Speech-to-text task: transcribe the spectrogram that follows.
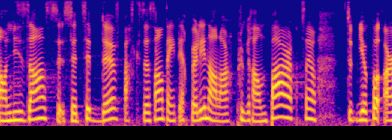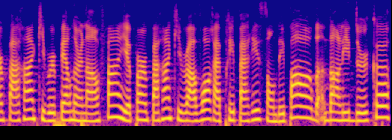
en lisant ce, ce type d'œuvre parce qu'ils se sentent interpellés dans leur plus grande peur. Il n'y a pas un parent qui veut perdre un enfant, il n'y a pas un parent qui veut avoir à préparer son départ. Dans, les deux cas,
